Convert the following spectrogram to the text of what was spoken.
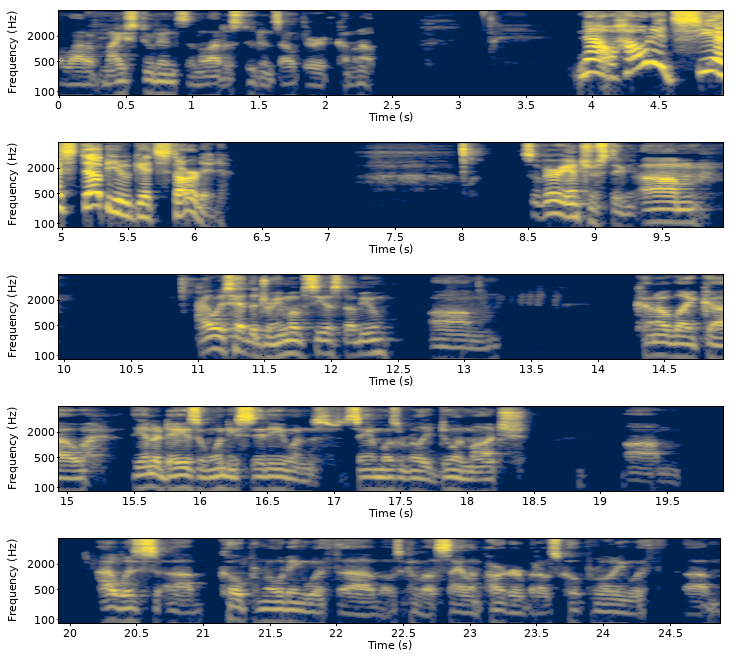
a lot of my students and a lot of students out there coming up. Now, how did CSW get started? So very interesting. Um, I always had the dream of CSW. Um, kind of like uh, the end of days in Windy City when Sam wasn't really doing much. Um, I was uh, co-promoting with uh, I was kind of a silent partner, but I was co-promoting with um,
